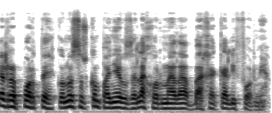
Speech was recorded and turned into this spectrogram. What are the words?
El reporte con nuestros compañeros de la jornada Baja California.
